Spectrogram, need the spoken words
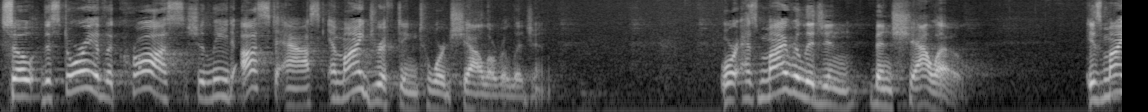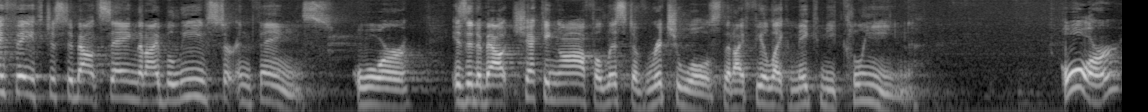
So the story of the cross should lead us to ask Am I drifting towards shallow religion? Or has my religion been shallow? Is my faith just about saying that I believe certain things? Or is it about checking off a list of rituals that I feel like make me clean? Or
